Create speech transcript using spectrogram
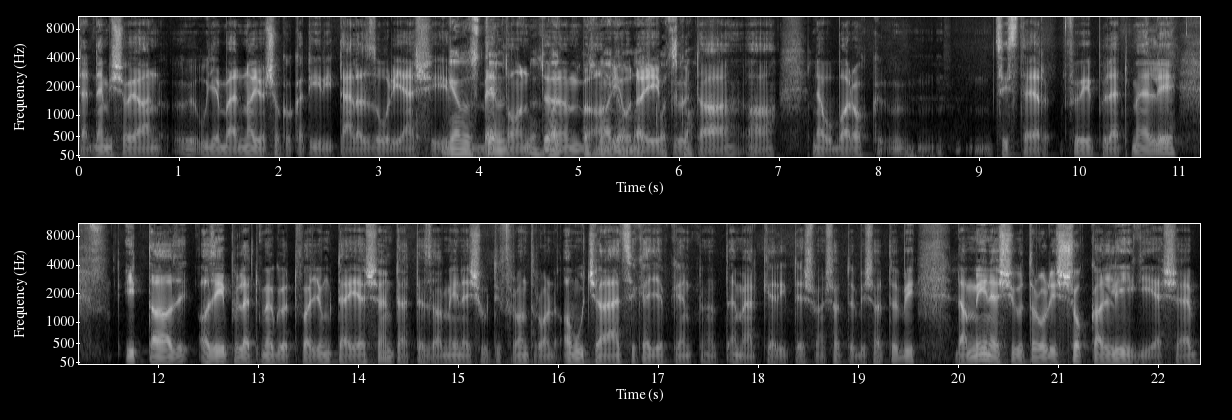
Tehát nem is olyan, ugyebár nagyon sokakat irítál az óriási igen, az betontömb, az ami odaépült a, a neobarok ciszter főépület mellé, itt az, az épület mögött vagyunk teljesen, tehát ez a Ménes úti frontról amúgy se látszik egyébként, emelt kerítés van, stb. stb. De a Ménesi útról is sokkal légiesebb,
